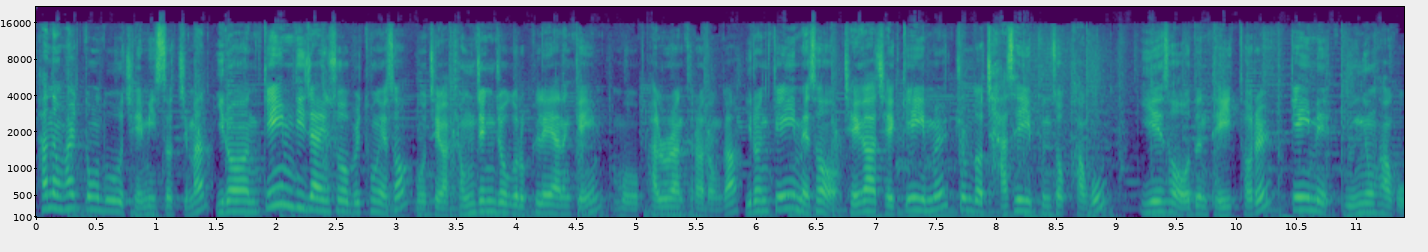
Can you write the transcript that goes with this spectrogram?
하는 활동도 재미있었지만 이런 게임 디자인 수업을 통해서 뭐 제가 경쟁적으로 플레이하는 게임, 뭐 발로란트라던가 이런 게임에서 제가 제 게임을 좀 더 자세히 분석하고 이에서 얻은 데이터를 게임에 응용하고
